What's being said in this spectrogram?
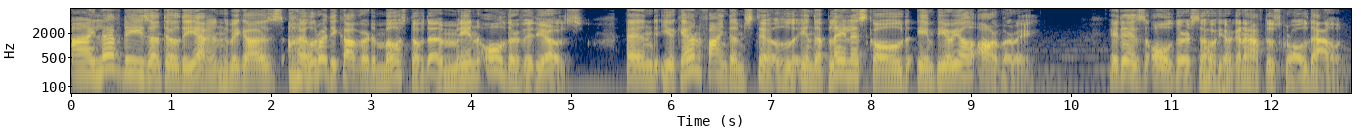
I left these until the end because I already covered most of them in older videos, and you can find them still in the playlist called Imperial Armory. It is older, so you're gonna have to scroll down.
